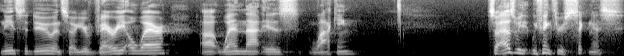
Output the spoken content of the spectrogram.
needs to do. And so you're very aware uh, when that is lacking. So, as we, we think through sickness,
